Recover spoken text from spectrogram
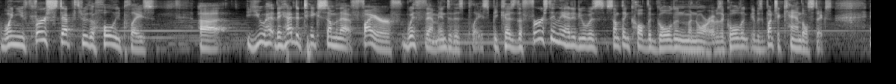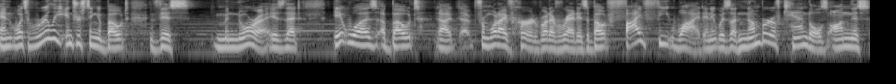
when you first stepped through the holy place, uh, you they had to take some of that fire with them into this place because the first thing they had to do was something called the golden menorah. It was a golden, it was a bunch of candlesticks, and what's really interesting about this menorah is that it was about, uh, from what I've heard, what I've read, is about five feet wide, and it was a number of candles on this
